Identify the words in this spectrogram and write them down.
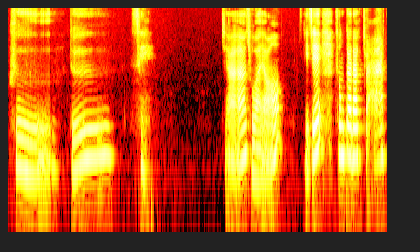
후, 둘, 셋. 자, 좋아요. 이제 손가락 쫙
